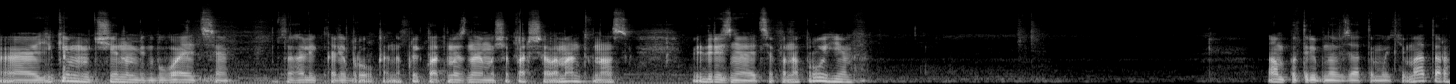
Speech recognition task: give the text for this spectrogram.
Е, яким чином відбувається взагалі калібровка? Наприклад, ми знаємо, що перший елемент у нас відрізняється по напругі. Нам потрібно взяти мультиметр.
